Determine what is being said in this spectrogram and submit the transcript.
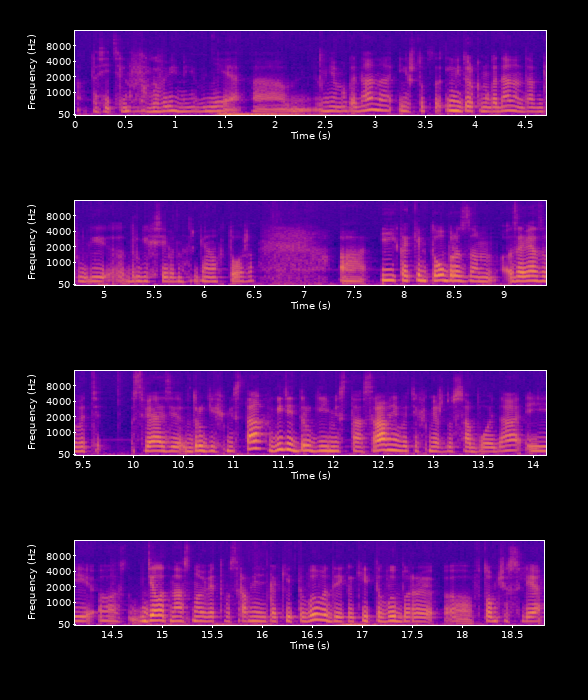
относительно много времени вне, а, вне Магадана, и, что и не только Магадана, да, в другие, других северных регионах тоже. А, и каким-то образом завязывать связи в других местах, видеть другие места, сравнивать их между собой, да, и э, делать на основе этого сравнения какие-то выводы и какие-то выборы, э, в том числе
